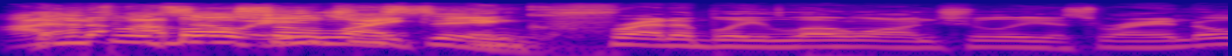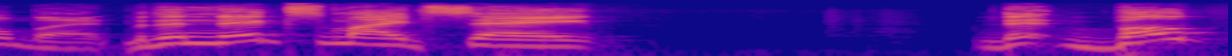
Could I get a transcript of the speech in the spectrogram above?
I'm, I'm also like incredibly low on Julius Randle, but But the Knicks might say, that both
